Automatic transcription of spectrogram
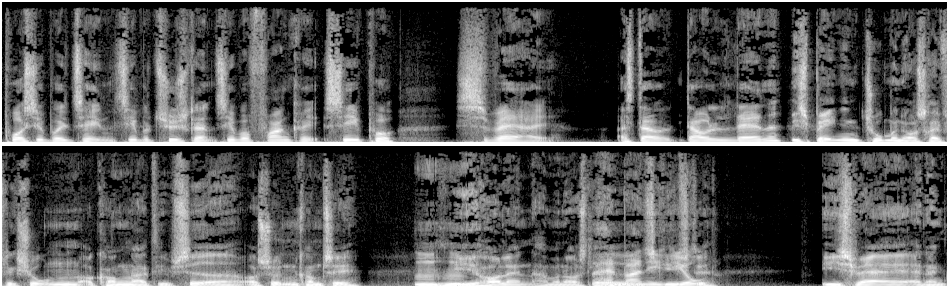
prøv at se på Italien, se på Tyskland, se på Frankrig, se på Sverige. Altså, der, er der er jo lande... I Spanien tog man også refleksionen, og kongen aktiviserede, og sønnen kom til. Mm-hmm. I Holland har man også lavet Han var en skifte. idiot. I Sverige er der en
